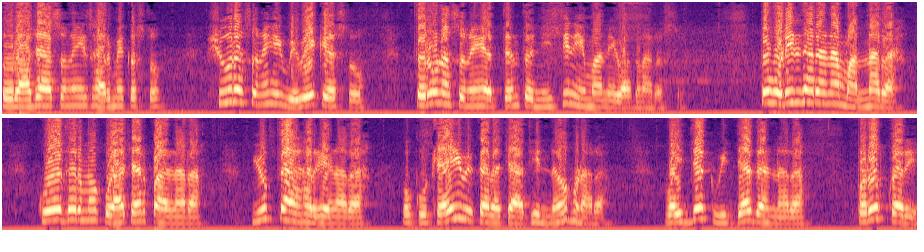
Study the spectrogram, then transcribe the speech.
तो राजा असूनही धार्मिक असतो शूर असूनही विवेकी असतो तरुण असूनही अत्यंत नीतिनियमाने वागणार असतो. तो वडीलधाऱ्यांना मानणारा कुळधर्म कुळाचार पाळणारा युक्त आहार घेणारा व कुठल्याही विकाराच्या आधी न होणारा वैद्यक विद्या जाणणारा परोपकारी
